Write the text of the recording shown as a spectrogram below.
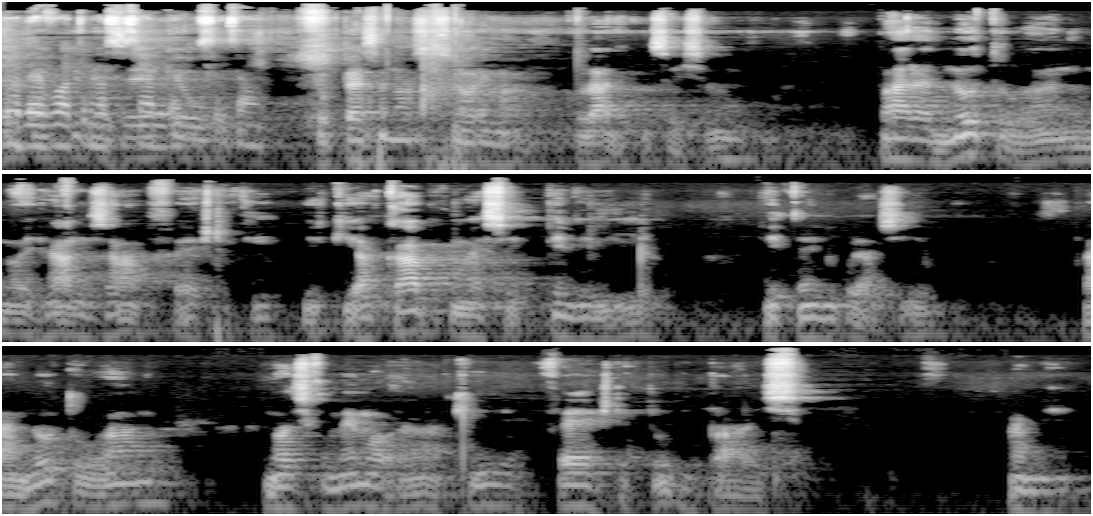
Eu devoto Nossa Senhora da Conceição. Eu, eu peço a Nossa Senhora Imaculada Conceição para no outro ano nós realizar a festa aqui e que acabe com essa epidemia que tem no Brasil. Para no outro ano nós comemorar aqui festa, tudo em paz. Amém.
